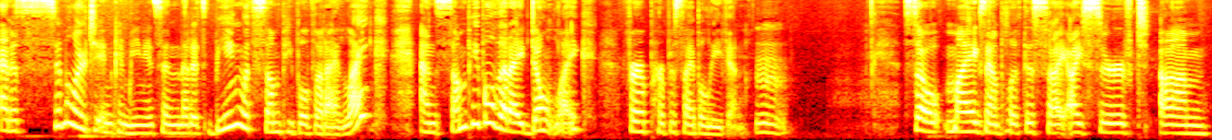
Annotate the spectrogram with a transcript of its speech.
And it's similar to inconvenience in that it's being with some people that I like and some people that I don't like for a purpose I believe in. Hmm. So my example of this, I, I served. Um,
